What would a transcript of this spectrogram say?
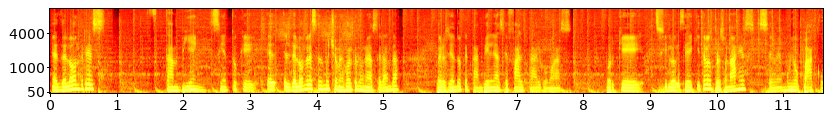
El de Londres también siento que el, el, de Londres es mucho mejor que el de Nueva Zelanda, pero siento que también le hace falta algo más. Porque si lo, se le quitan los personajes, se ve muy opaco.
